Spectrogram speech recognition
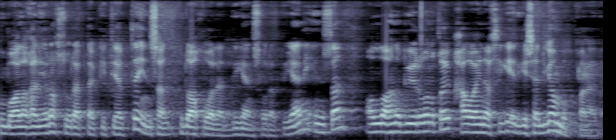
mubolag'aliroq suratda olib ketyapti. Inson xudo qilib oladi degan suratda. Ya'ni inson ollohni buyrug'ini qo'yib havoyi nafsiga ergashadigan bo'lib qoladi.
